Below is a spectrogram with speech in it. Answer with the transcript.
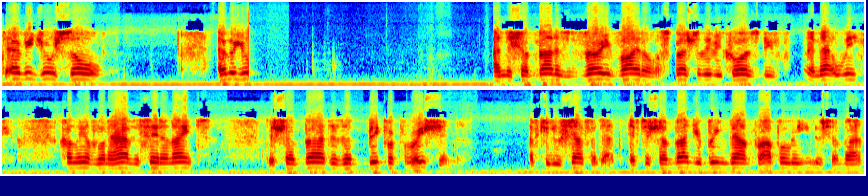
to every Jewish soul. Every Jewish and the Shabbat is very vital, especially because in that week coming up, we're going to have the Seder night. The Shabbat is a big preparation of Kiddusha for that. If the Shabbat you bring down properly, the Shabbat,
